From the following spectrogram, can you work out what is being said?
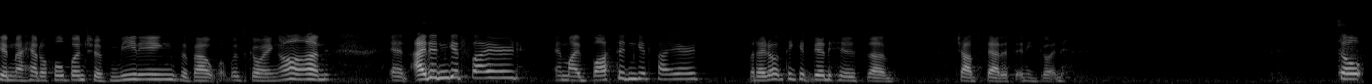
and I had a whole bunch of meetings about what was going on. And I didn't get fired, and my boss didn't get fired, but I don't think it did his uh, job status any good. So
